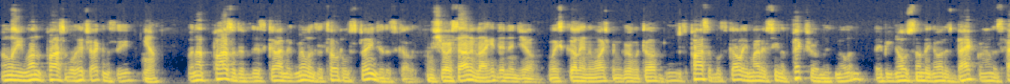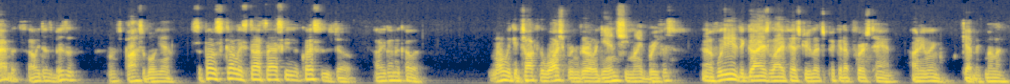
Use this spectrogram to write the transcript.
Only one possible hitch I can see. Yeah? We're not positive this guy McMillan's a total stranger to Scully. It sure sounded like it, didn't it, Joe? The way Scully and the Washburn girl were talking. Mm, it's possible Scully might have seen a picture of McMillan. Maybe he knows something about his background, his habits, how he does business. Well, it's possible, yeah. Suppose Scully starts asking you questions, Joe. How are you going to cover? Well, we could talk to the Washburn girl again. She might brief us. Now, if we need the guy's life history, let's pick it up firsthand. How do you mean? Get McMillan.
